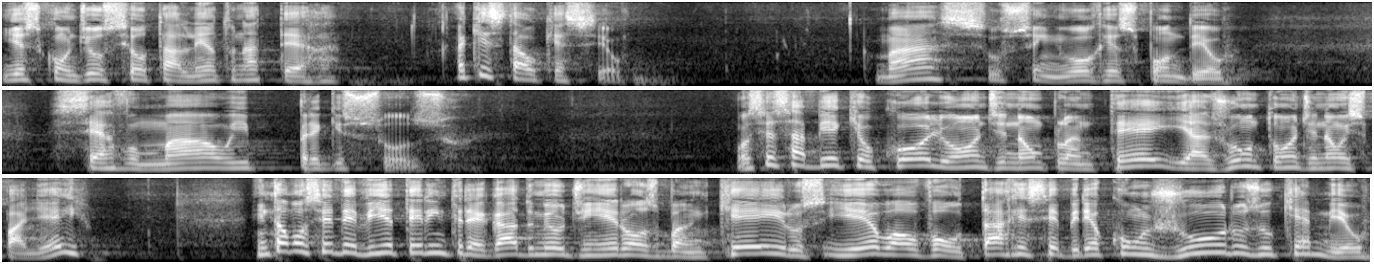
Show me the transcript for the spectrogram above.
e escondi o seu talento na terra. Aqui está o que é seu. Mas o Senhor respondeu: servo mau e preguiçoso. Você sabia que eu colho onde não plantei e ajunto onde não espalhei? Então você devia ter entregado meu dinheiro aos banqueiros e eu, ao voltar, receberia com juros o que é meu.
